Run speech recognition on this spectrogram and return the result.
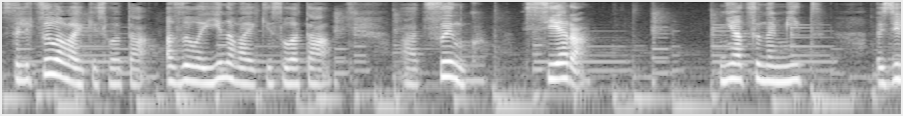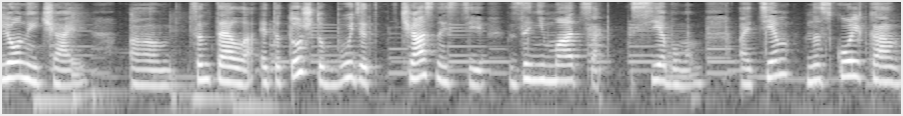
Салициловая кислота, азелаиновая кислота, а, цинк, сера, неоцинамид, зеленый чай, а, центелла. Это то, что будет в частности заниматься себумом, а тем, насколько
